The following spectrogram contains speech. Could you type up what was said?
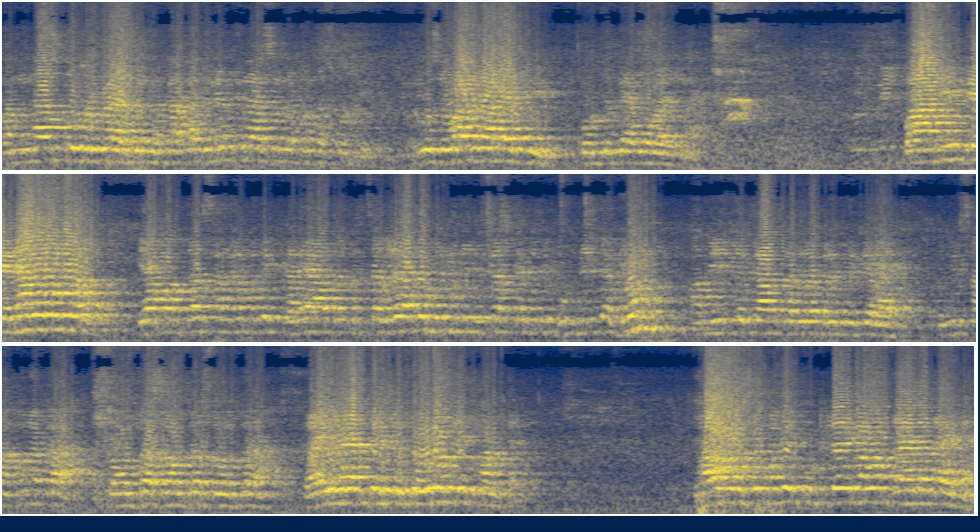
पन्नास कोटी रुपये असेल तर काका दिले तिने असेल पन्नास कोटी. रोजगार घालायची कोणतं काय बोलायचं नाही. पाणी देण्याबरोबर या मतदारसंघामध्ये खऱ्या अर्थानं सगळ्या गोष्टींमध्ये विकास करण्याची भूमिका घेऊन आम्ही इथं काम करायला प्रयत्न केला आहे. तुम्ही सांगू नका संस्था संस्था संस्था. काही वेळा त्याचे तेवढंच एक मानताय दहा वर्षामध्ये कुठल्याही गावात जायला काय नाही.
